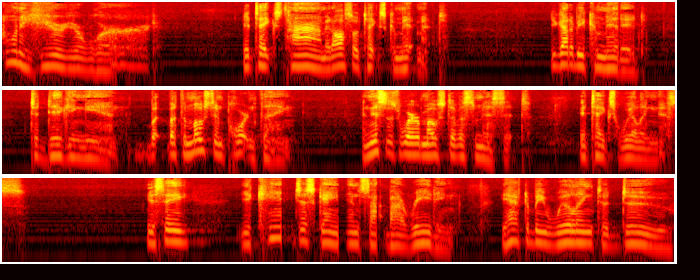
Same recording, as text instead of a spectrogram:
I want to hear your word. It takes time, it also takes commitment. You got to be committed to digging in. But, but the most important thing, and this is where most of us miss it, it takes willingness. You see, you can't just gain insight by reading. You have to be willing to do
